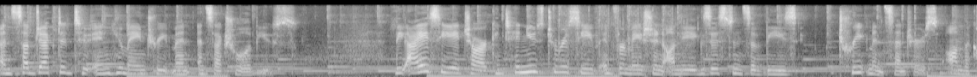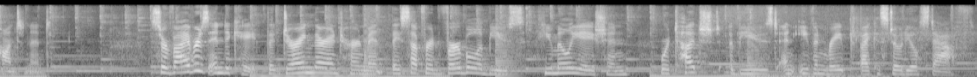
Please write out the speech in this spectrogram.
and subjected to inhumane treatment and sexual abuse. The IACHR continues to receive information on the existence of these treatment centers on the continent. Survivors indicate that during their internment, they suffered verbal abuse, humiliation, were touched, abused, and even raped by custodial staff.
